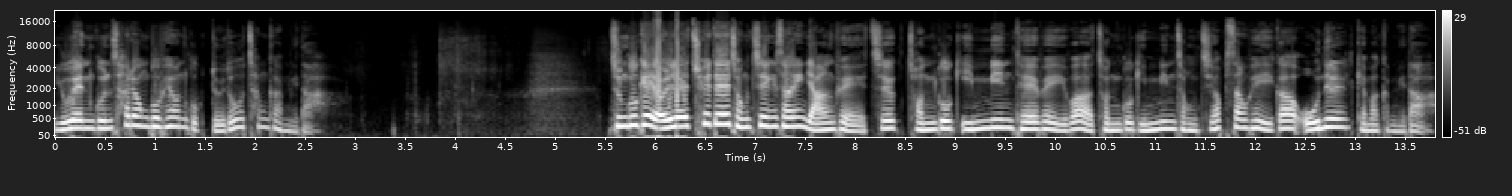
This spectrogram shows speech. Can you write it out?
유엔군 사령부 회원국들도 참가합니다. 중국의 연례 최대 정치 행사인 양회, 즉 전국 인민대회의와 전국 인민정치협상회의가 오늘 개막합니다.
